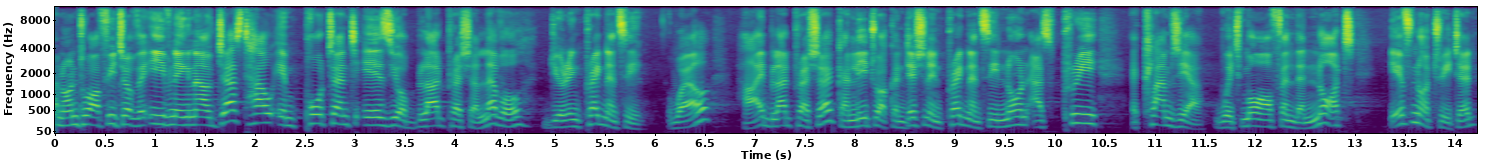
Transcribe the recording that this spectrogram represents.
And on to our feature of the evening. Now, just how important is your blood pressure level during pregnancy? Well, high blood pressure can lead to a condition in pregnancy known as preeclampsia, which more often than not, if not treated,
